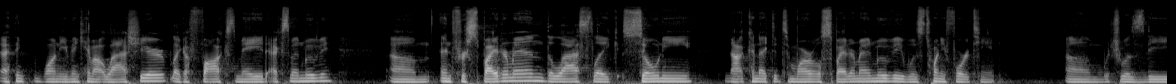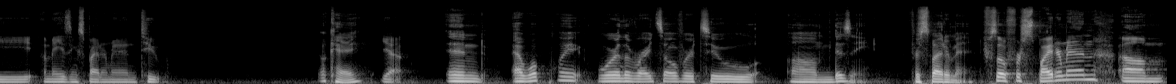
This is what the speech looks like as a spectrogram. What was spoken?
I think one even came out last year, like a Fox made X Men movie. Um, and for Spider Man, the last like Sony not connected to Marvel Spider Man movie was 2014, um, which was the Amazing Spider Man 2. Okay, Yeah. and at what point were the rights over to um, Disney for Spider Man? so for Spider-Man, um,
